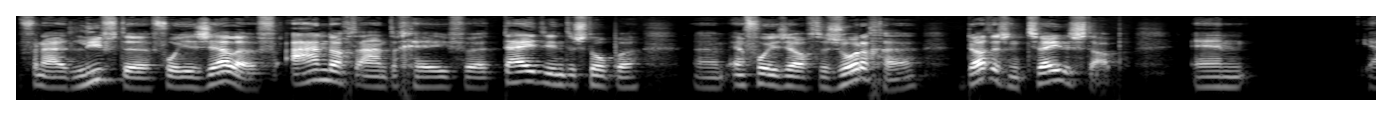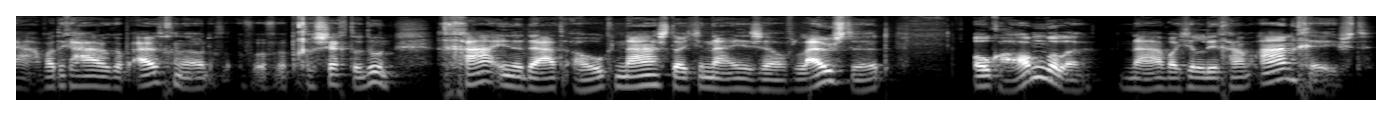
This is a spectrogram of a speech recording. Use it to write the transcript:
vanuit liefde voor jezelf aandacht aan te geven, tijd in te stoppen um, en voor jezelf te zorgen, dat is een tweede stap. En ja, wat ik haar ook heb uitgenodigd of, heb gezegd te doen, ga inderdaad ook, naast dat je naar jezelf luistert, ook handelen naar wat je lichaam aangeeft.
